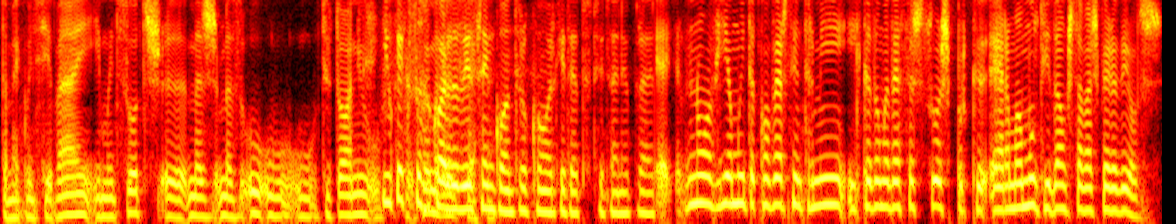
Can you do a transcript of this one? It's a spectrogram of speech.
também conhecia bem, e muitos outros, eh, mas, mas o, o, o Teutónio. E o que é que se recorda desse festa. encontro com o arquiteto Teutónio Pereira? Eh, não havia muita conversa entre mim e cada uma dessas pessoas, porque era uma multidão que estava à espera deles.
